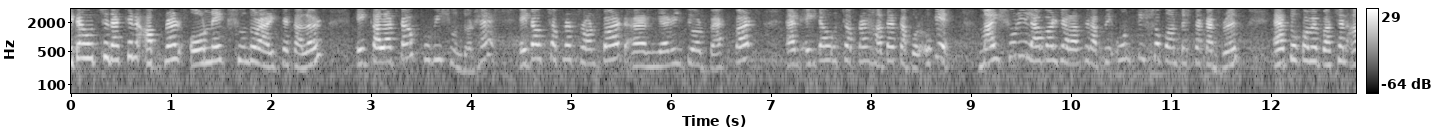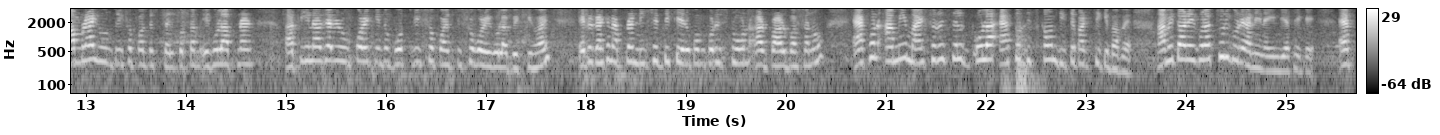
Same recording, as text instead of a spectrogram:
এটা হচ্ছে দেখেন, আপনার অনেক সুন্দর আরেকটা কালার এই কালারটাও খুবই সুন্দর হ্যাঁ? এটা হচ্ছে আপনার front part and here is your back part and এইটা হচ্ছে আপনার হাতার কাপড় ওকে মাইশরি লাভার যারা আছেন, আপনি উনত্রিশশো পঞ্চাশ টাকার ড্রেস এত কমে পাচ্ছেন। আমরাই উনত্রিশশো পঞ্চাশ সেল করতাম। এগুলো আপনার তিন হাজারের উপরে কিন্তু বত্রিশশো, পঁয়ত্রিশশো করে এগুলো বিক্রি হয়। এটা দেখেন আপনার নিচের দিকে এরকম করে স্টোন আর পার বসানো। এখন আমি মাইশরি সিল্কগুলো এত ডিসকাউন্ট দিতে পারছি কীভাবে? আমি তো আর এগুলো চুরি করে আনি না ইন্ডিয়া থেকে। এত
